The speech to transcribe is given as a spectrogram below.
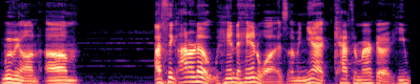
moving on. Um, I think I don't know hand to hand wise. I mean, yeah, Captain America. He,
